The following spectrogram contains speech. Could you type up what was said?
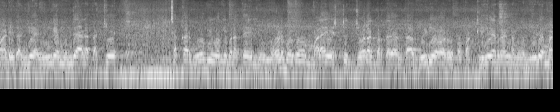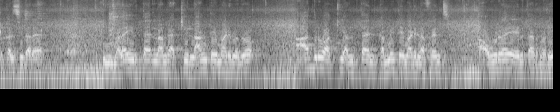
ಮಾಡಿದಂಗೆ ಹಂಗೆ ಮುಂದೆ ಆಗತ್ತೆ ಅಕ್ಕಿ ಚಕ್ಕರ್ಗೆ ಹೋಗಿ ಹೋಗಿ ಬರುತ್ತೆ. ಇಲ್ಲಿ ನೀವು ನೋಡ್ಬೋದು ಮಳೆ ಎಷ್ಟು ಜೋರಾಗಿ ಬರ್ತದೆ ಅಂತ ವಿಡಿಯೋ ಅವರು ಪಾಪ ಕ್ಲಿಯರಾಗಿ ನಮ್ಗೊಂದು ವಿಡಿಯೋ ಮಾಡಿ ಕಳಿಸಿದ್ದಾರೆ. ಈ ಮಳೆ ಇರ್ತಾ ಇರಲಿಲ್ಲ ಅಂದರೆ ಅಕ್ಕಿ ಲಾಂಗ್ ಟೈಮ್ ಮಾಡಿರೋದು. ಆದರೂ ಅಕ್ಕಿ ಅಂತ ಏನು ಕಮ್ಮಿ ಟೈಮ್ ಮಾಡಿಲ್ಲ ಫ್ರೆಂಡ್ಸ್ ಅವರೇ ಹೇಳ್ತಾರೆ ನೋಡಿ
